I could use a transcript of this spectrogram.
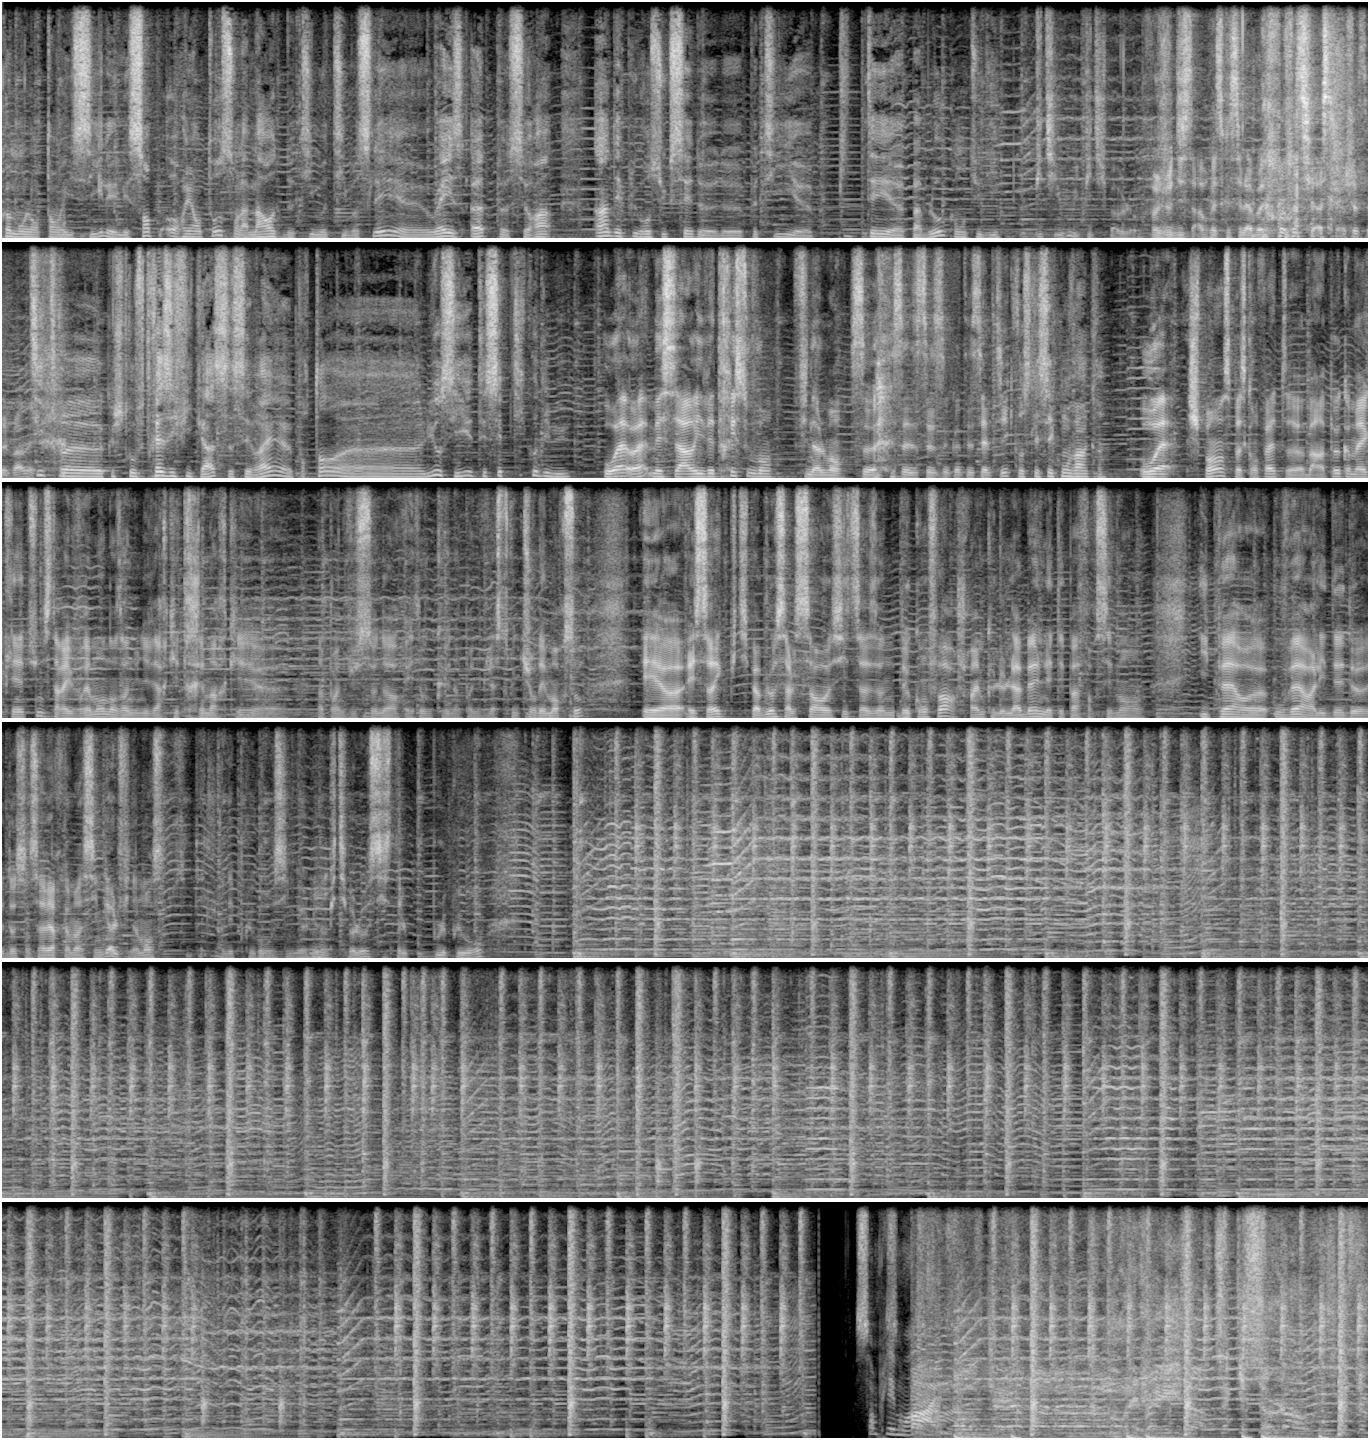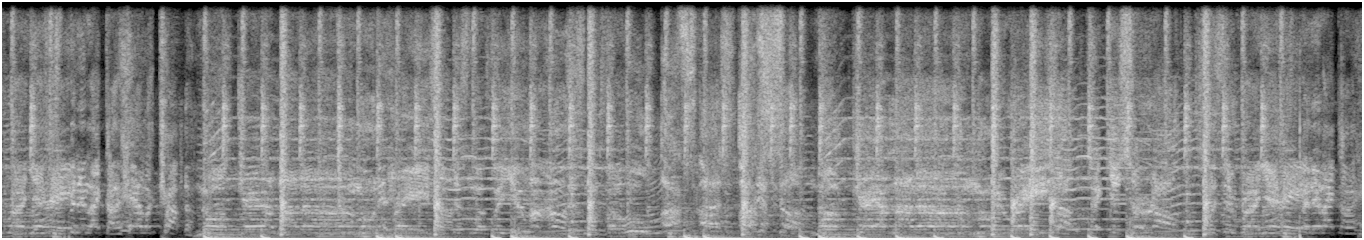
Comme on l'entend ici, les, les samples orientaux sont la marotte de Timothy Mosley. Euh, Raise Up sera un des plus gros succès de, de petit euh, Pité euh, Pablo, comment tu dis? Piti, oui, Piti Pablo. Enfin, je dis ça, après, est-ce que c'est la bonne prononciation? Je sais pas, mais. Titre euh, que je trouve très efficace, c'est vrai. Pourtant, lui aussi était sceptique au début. Ouais, ouais, mais ça arrivait très souvent, finalement, ce- ce côté sceptique. Faut se laisser convaincre. Ouais, je pense, parce qu'en fait, euh, bah, un peu comme avec les Neptunes, t'arrives vraiment dans un univers qui est très marqué euh, d'un point de vue sonore et donc euh, d'un point de vue de la structure des morceaux. Et, et c'est vrai que Petit Pablo, ça le sort aussi de sa zone de confort. Je crois même que le label n'était pas forcément hyper ouvert à l'idée de, de s'en servir comme un single. Finalement, c'est peut-être l'un des plus gros singles de Mm. Petit Pablo, si ce n'est le, le plus gros.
